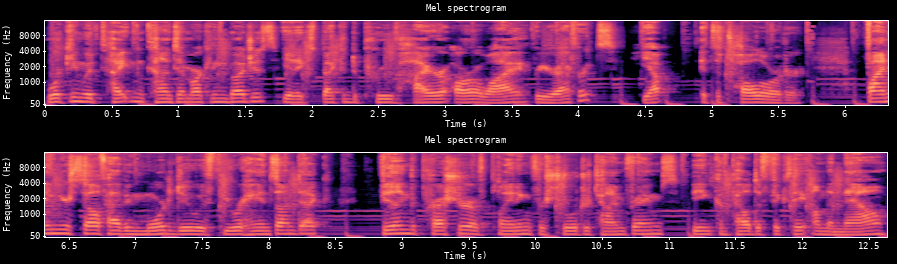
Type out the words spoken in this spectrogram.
Working with tightened content marketing budgets, yet expected to prove higher ROI for your efforts? Yep, it's a tall order. Finding yourself having more to do with fewer hands on deck? Feeling the pressure of planning for shorter timeframes, being compelled to fixate on the now,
